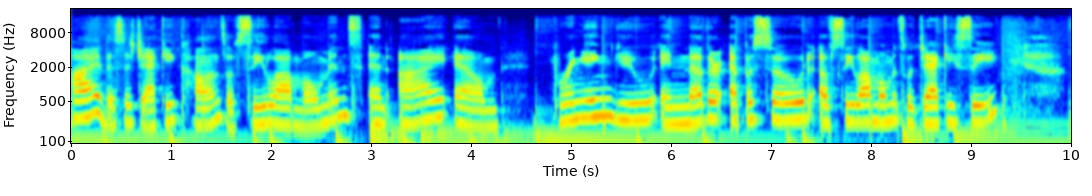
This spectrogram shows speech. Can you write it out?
Hi, this is Jacquie Collins of Selah Moments, and I am bringing you another episode of Selah Moments with Jacquie C.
